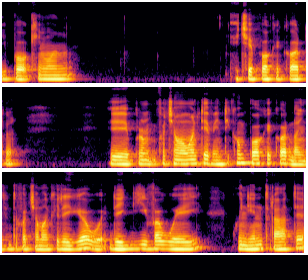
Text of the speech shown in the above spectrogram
i Pokémon. E c'è Pokécord e facciamo molti eventi con Pokécord intanto facciamo anche dei giveaway, dei giveaway quindi entrate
